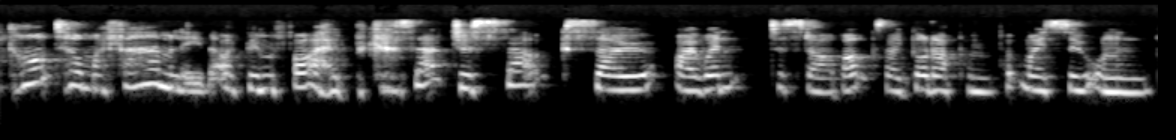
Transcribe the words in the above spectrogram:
can't tell my family that I've been fired because that just sucks. So I went to Starbucks. I got up and put my suit on and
